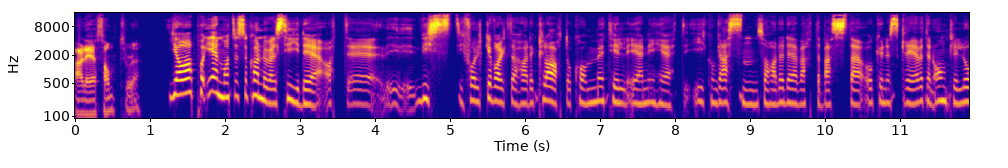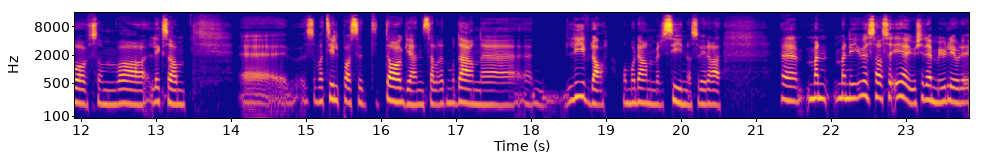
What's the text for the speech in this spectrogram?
Er det sant, tror du? Ja, på en måte så kan du vel si det at eh, hvis de folkevalgte hadde klart å komme til enighet i Kongressen, så hadde det vært det beste. Å kunne skrevet en ordentlig lov som var liksom eh, som var tilpasset dagens eller et moderne eh, liv, da, og moderne medisin osv. Eh, men, men, i USA så er jo ikke det mulig, og det,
